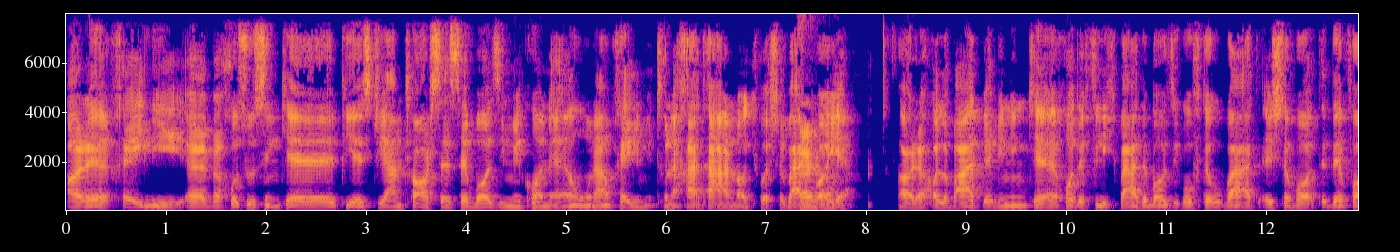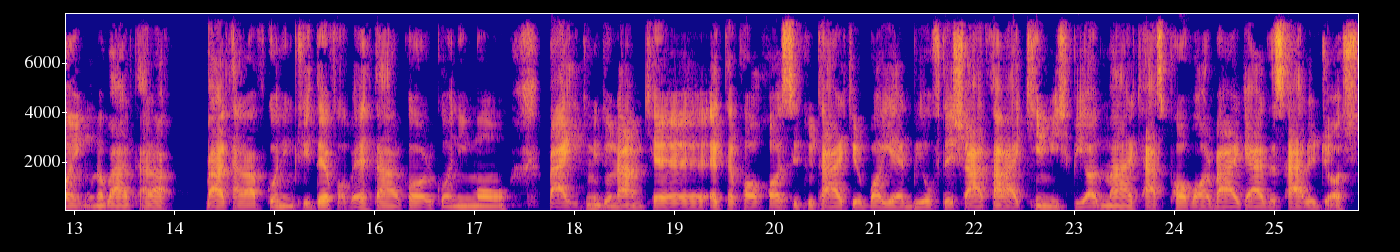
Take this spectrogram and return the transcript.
آره خیلی به خصوص اینکه PSG هم 4 3 بازی می‌کنه اونم خیلی می‌تونه خطرناک باشه برای بایر آره حالا بعد ببینیم که خود فلیک بعد بازی گفته و بعد اشتباهات دفاعیمون رو برطرف برطرف کنیم توی دفاع بهتر کار کنیم و بعید می‌دونم که اتفاق خاصی تو ترکیب بایرن بیفته شاید فقط کیمیش بیاد مرکز پاوار برگرده سر جاش.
